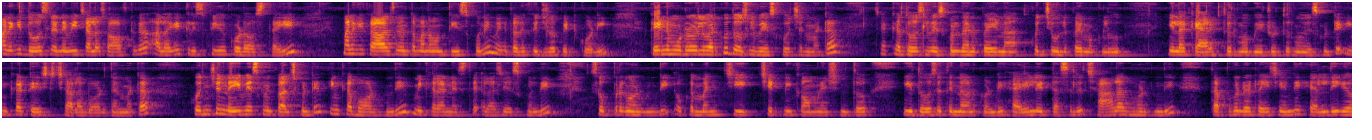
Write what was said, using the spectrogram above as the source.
మనకి దోశలు అనేవి చాలా సాఫ్ట్గా అలాగే క్రిస్పీగా కూడా వస్తాయి. మనకి కావాల్సినంత మనం తీసుకొని మిగతాది ఫ్రిడ్జ్లో పెట్టుకొని రెండు మూడు రోజుల వరకు దోశలు వేసుకోవచ్చు అనమాట చక్కగా దోశలు వేసుకుని దానిపైన కొంచెం ఉల్లిపాయ ముక్కలు ఇలా క్యారెట్ తురుము బీట్రూట్ తురుము వేసుకుంటే ఇంకా టేస్ట్ చాలా బాగుంటుంది అనమాట కొంచెం నెయ్యి వేసుకుని కాల్చుకుంటే ఇంకా బాగుంటుంది. మీకు ఎలా నచ్చితే అలా చేసుకోండి. సూపర్గా ఉంటుంది. ఒక మంచి చట్నీ కాంబినేషన్తో ఈ దోశ తిన్నాం అనుకోండి హైలైట్ అసలు. చాలా బాగుంటుంది. తప్పకుండా ట్రై చేయండి. హెల్తీగా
